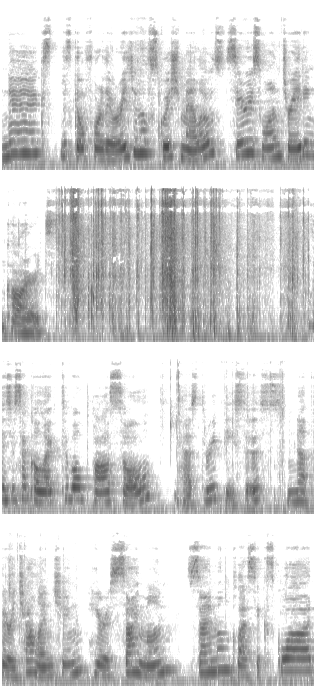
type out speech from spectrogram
Next, let's go for the original Squishmallows Series 1 trading cards. This is a collectible puzzle. It has three pieces, not very challenging. Here is Simon, Simon Classic Squad.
